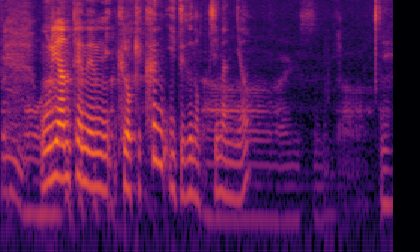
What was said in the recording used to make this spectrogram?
큰뭐 우리한테는 그렇게 큰 이득은 없지만요. 아, 알겠습니다. 네.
